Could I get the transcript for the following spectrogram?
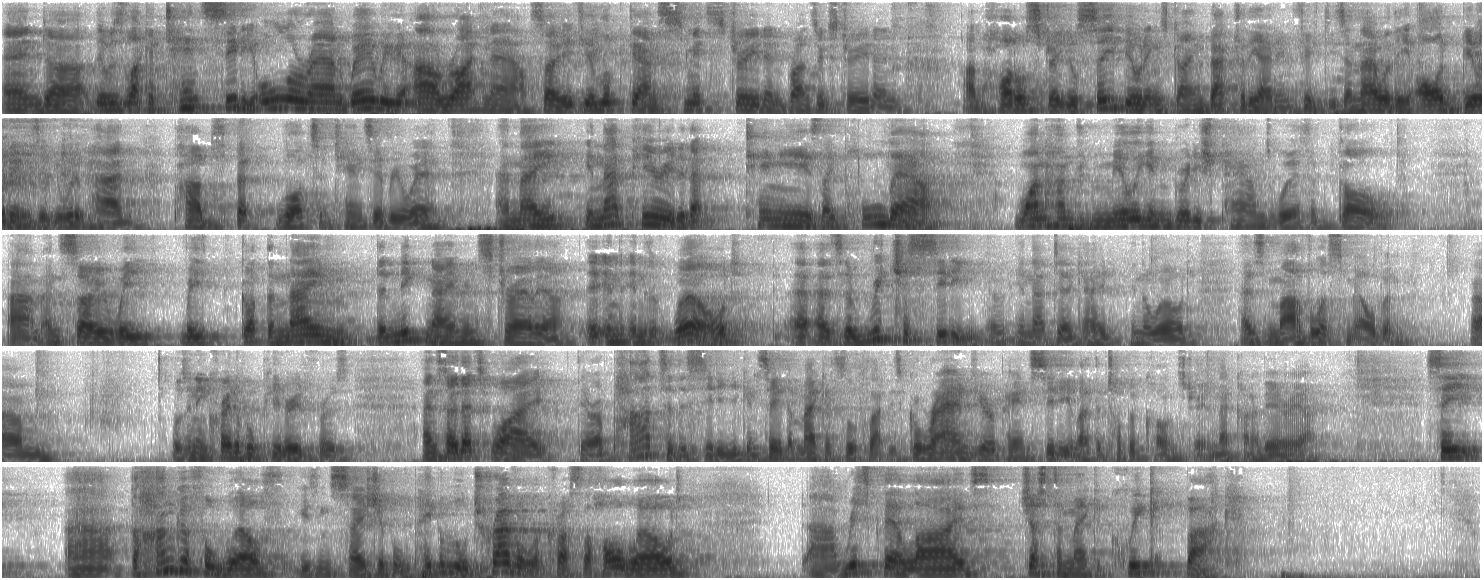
And uh, there was like a tent city all around where we are right now. So if you look down Smith Street and Brunswick Street and um, Hoddle Street, you'll see buildings going back to the 1850s, and they were the odd buildings that you would have had pubs, but lots of tents everywhere. And they, in that period of that 10 years, they pulled out 100 million British pounds worth of gold. Um, and so we, we got the name, the nickname in Australia, in, in the world, as the richest city in that decade in the world, as Marvellous Melbourne. Um, it was an incredible period for us. And so that's why there are parts of the city you can see that make us look like this grand European city, like the top of Collins Street and that kind of area. See, uh, the hunger for wealth is insatiable. People will travel across the whole world, uh, risk their lives just to make a quick buck.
